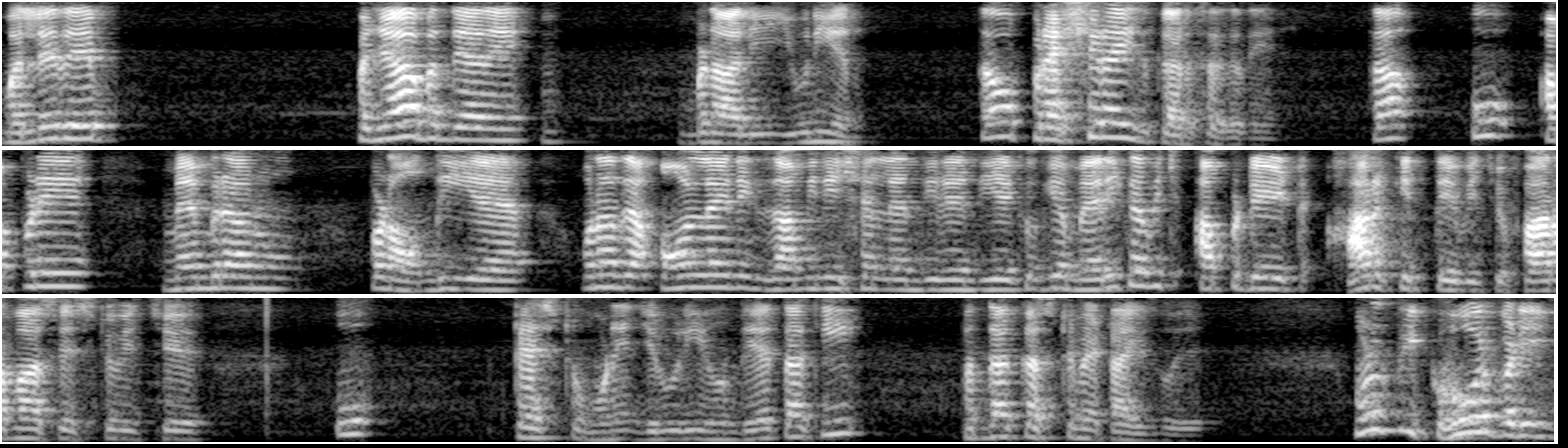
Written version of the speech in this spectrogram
ਮਹੱਲੇ ਦੇ 50 ਬੰਦਿਆਂ ਨੇ ਬਣਾ ਲਈ ਯੂਨੀਅਨ ਤਾਂ ਉਹ ਪ੍ਰੈਸ਼ਰਾਈਜ਼ ਕਰ ਸਕਦੇ ਆ। ਤਾਂ ਉਹ ਆਪਣੇ ਮੈਂਬਰਾਂ ਨੂੰ ਪੜਾਉਂਦੀ ਹੈ, ਉਹਨਾਂ ਦਾ ਆਨਲਾਈਨ ਐਗਜ਼ਾਮੀਨੇਸ਼ਨ ਲੈਂਦੀ ਰਹਿੰਦੀ ਹੈ, ਕਿਉਂਕਿ ਅਮਰੀਕਾ ਵਿੱਚ ਅਪਡੇਟ ਹਰ ਕਿੱਤੇ ਵਿੱਚ ਫਾਰਮਾਸਿਸਟ ਵਿੱਚ ਉਹ ਟੈਸਟ ਹੋਣੇ ਜ਼ਰੂਰੀ ਹੁੰਦੇ ਆ, ਤਾਂ ਕਿ ਬੰਦਾ ਕਸਟਮਾਈਜ਼ ਹੋ ਜਾਏ ਹੁਣ ਇੱਕ ਹੋਰ ਬੜੀ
